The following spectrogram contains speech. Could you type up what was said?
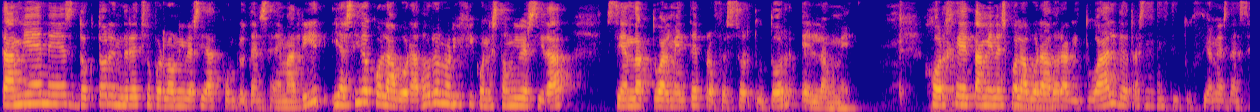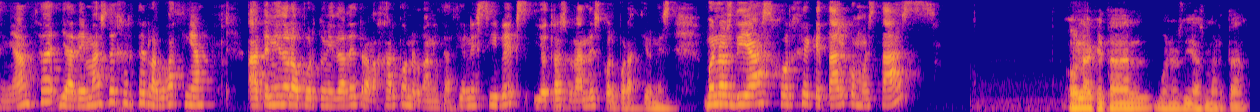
También es doctor en Derecho por la Universidad Complutense de Madrid y ha sido colaborador honorífico en esta universidad, siendo actualmente profesor tutor en la UNED. Jorge también es colaborador habitual de otras instituciones de enseñanza y además de ejercer la abogacía, ha tenido la oportunidad de trabajar con organizaciones IBEX y otras grandes corporaciones. Buenos días, Jorge, ¿qué tal? ¿Cómo estás? Hola, ¿qué tal? Buenos días, Marta.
